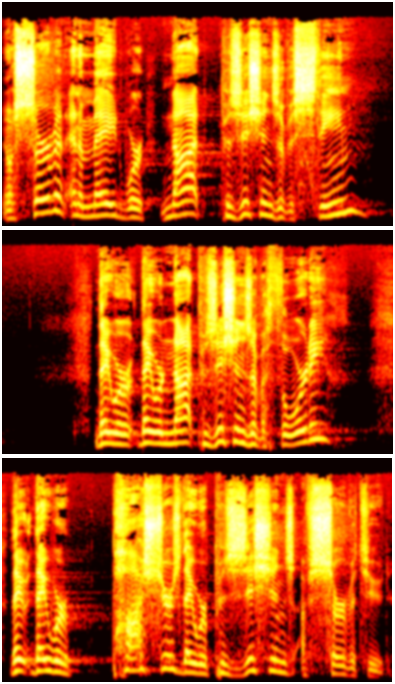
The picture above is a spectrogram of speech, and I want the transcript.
Now, a servant and a maid were not positions of esteem. They were, they were not positions of authority. They, they were postures, they were positions of servitude.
